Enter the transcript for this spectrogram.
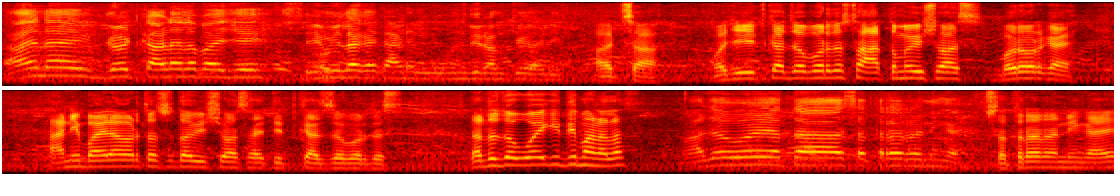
काय नाही गट काढायला पाहिजे. सेमीला काय काढेल मंदिर आमची गाडी. अच्छा. म्हणजे इतका जबरदस्त आत्मविश्वास बरोबर काय? आणि बैलावरचा सुद्धा विश्वास आहे तितकाच जबरदस्त. दादा तुझं वय किती म्हणालास? माझं वय आता सतरा रनिंग आहे. सतरा रनिंग आहे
